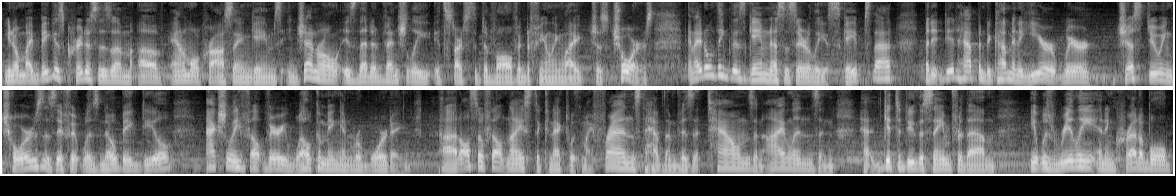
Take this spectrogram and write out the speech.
You know, my biggest criticism of Animal Crossing games in general is that eventually it starts to devolve into feeling like just chores. And I don't think this game necessarily escapes that, but it did happen to come in a year where just doing chores as if it was no big deal actually felt very welcoming and rewarding. Uh, it also felt nice to connect with my friends, to have them visit towns and islands and ha- get to do the same for them. It was really an incredible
